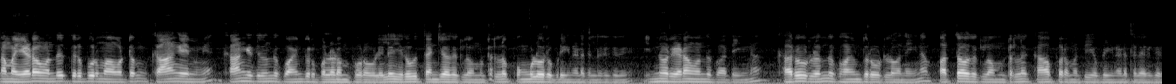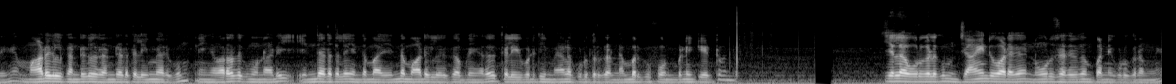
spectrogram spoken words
நம்ம இடம் வந்து திருப்பூர் மாவட்டம் காங்கேயமுங்க. காங்கேயத்துலேருந்து கோயம்புத்தூர் பல்லடம் போகிற வழியில் இருபத்தஞ்சாவது கிலோமீட்டரில் பொங்கலூர் அப்படிங்கிற இடத்துல இருக்குது. இன்னொரு இடம் வந்து பார்த்தீங்கன்னா கரூர்லேருந்து கோயம்புத்தூர் ரோட்டில் வந்தீங்கன்னா பத்தாவது கிலோமீட்டரில் காப்பரமத்தி அப்படிங்கிற இடத்துல இருக்குதுங்க மாடுகள் கன்றுகள் ரெண்டு இடத்துலையுமே இருக்கும். நீங்கள் வர்றதுக்கு முன்னாடி எந்த இடத்துல எந்த மாதிரி எந்த மாடுகள் இருக்குது அப்படிங்கிறத தெளிவுபடுத்தி மேலே கொடுத்துருக்க நம்பருக்கு ஃபோன் பண்ணி கேட்டு வந்து. எல்லா ஊர்களுக்கும் ஜாயிண்ட் வாடகை நூறு சதவீதம் பண்ணி கொடுக்குறோங்க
